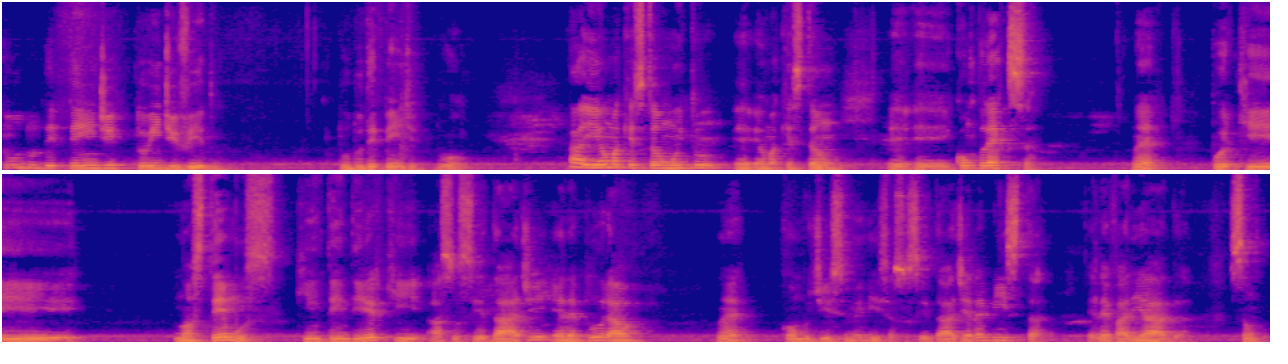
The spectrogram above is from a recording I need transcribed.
tudo depende do indivíduo, tudo depende do homem. Aí é uma questão muito, é, é uma questão é, é, complexa, né? Porque nós temos que entender que a sociedade ela é plural, né? Como disse no início, a sociedade ela é mista, ela é variada, são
